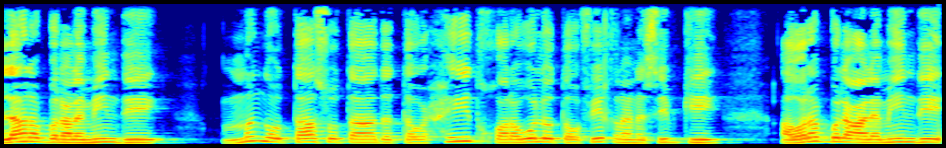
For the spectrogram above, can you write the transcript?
الله رب العالمین دې موږ او تاسو ته د توحید خورولو توفیق را نصیب کړي او رب العالمین دې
